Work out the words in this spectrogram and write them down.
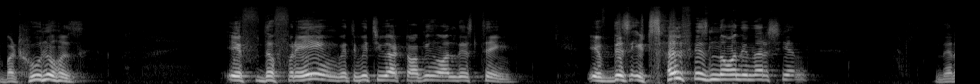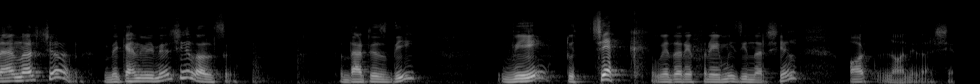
But who knows if the frame with which you are talking all this thing if this itself is non-inertial, then I am not sure. They can be inertial also. So, that is the way to check whether a frame is inertial or non-inertial.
